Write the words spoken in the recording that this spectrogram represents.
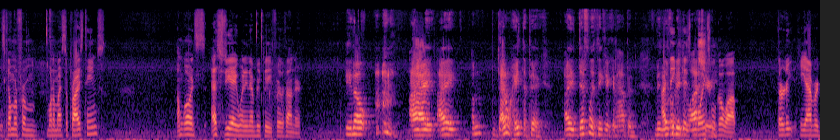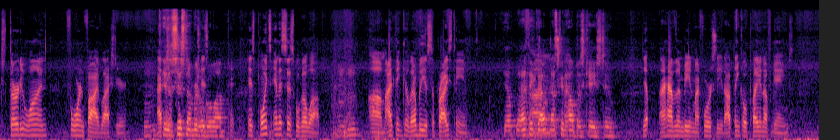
is coming from one of my surprise teams. I'm going SGA winning MVP for the Thunder. You know, I I I'm I don't hate the pick. I definitely think it can happen. I mean, I look think what he did his last points year. will go up. Thirty. He averaged thirty-one, four and five last year. Mhm. I His assist numbers will his- go up. His points and assists will go up. hmm Um, I think there'll be a surprise team. Yep, and I think Um, that that's going to help his case too. Yep, I have them being my four seed. I think he'll play enough games.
